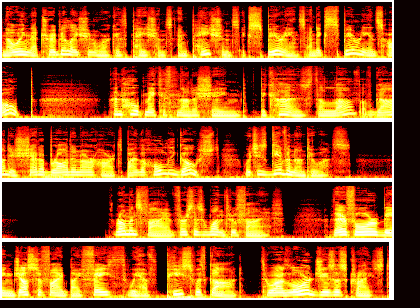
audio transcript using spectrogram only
knowing that tribulation worketh patience, and patience experience, and experience hope. And hope maketh not ashamed, because the love of God is shed abroad in our hearts by the Holy Ghost, which is given unto us. Romans 5, verses 1 through 5. Therefore, being justified by faith, we have peace with God through our Lord Jesus Christ,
